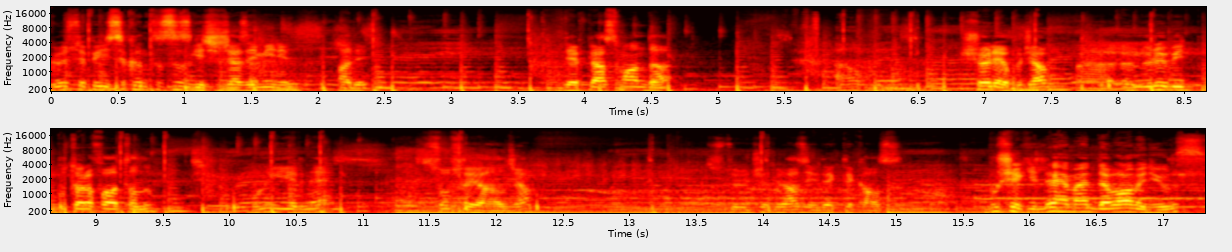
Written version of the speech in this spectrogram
Göztepe'yi sıkıntısız geçeceğiz eminim. Hadi. Deplasmanda şöyle yapacağım. Ee, Ömür'ü bir bu tarafa atalım. Bunun yerine Sosa'yı alacağım. Sturridge biraz yedekte kalsın. Bu şekilde hemen devam ediyoruz.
